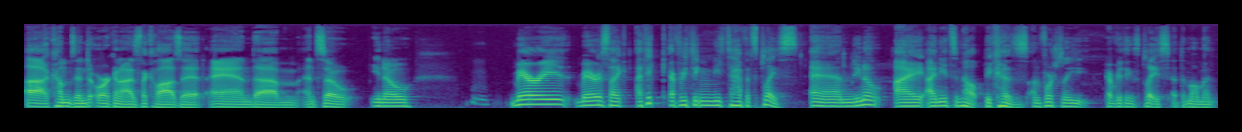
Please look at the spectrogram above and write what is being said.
uh, comes in to organize the closet. And, um, and so, you know, Mary, Mary's like, I think everything needs to have its place. And, you know, I, I need some help because unfortunately everything's place at the moment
